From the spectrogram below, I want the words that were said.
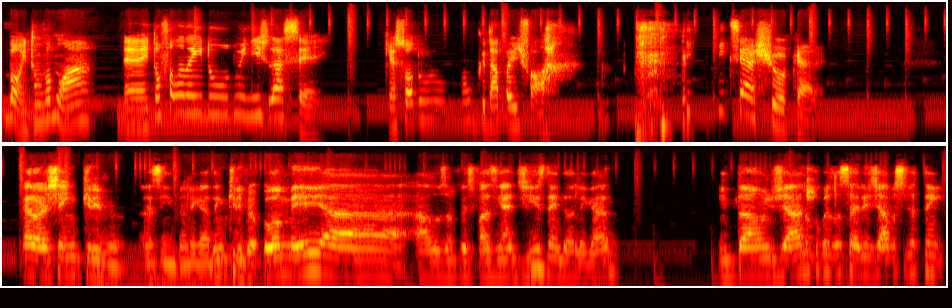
Bom, então vamos lá. É, então falando aí do, do início da série, que é só do, do que dá pra gente falar. O que, que, você achou, cara? Cara, eu achei incrível, assim, tá ligado? Incrível. Eu amei a, a alusão que eles fazem à Disney, tá ligado? Então, já no começo da série, já você já tem.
